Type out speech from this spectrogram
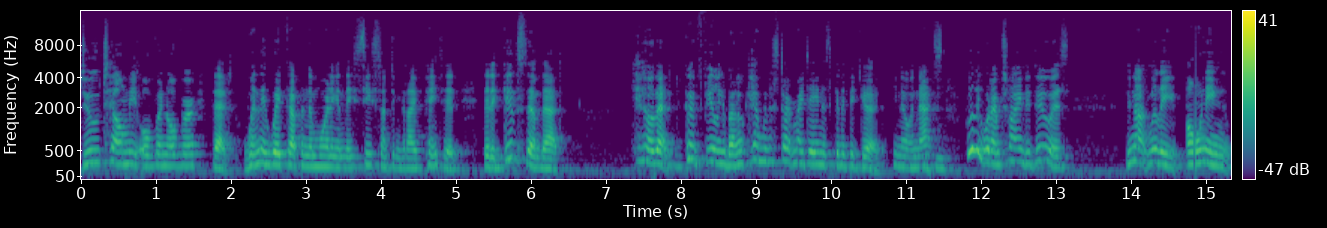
do tell me over and over that when they wake up in the morning and they see something that I've painted, that it gives them that you know, that good feeling about, okay, I'm going to start my day and it's going to be good. You know, and that's mm-hmm. really what I'm trying to do is you're not really owning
